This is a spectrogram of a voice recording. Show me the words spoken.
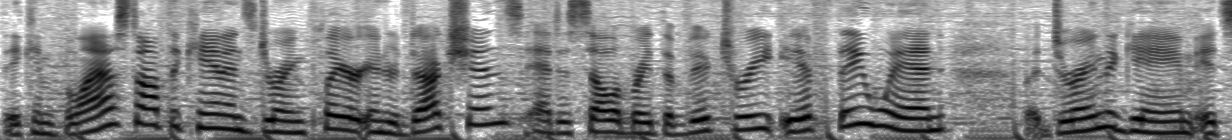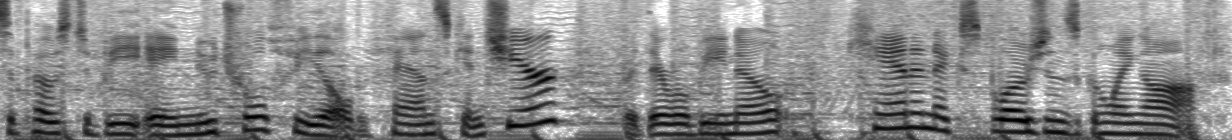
They can blast off the cannons during player introductions and to celebrate the victory if they win, but during the game, it's supposed to be a neutral field. Fans can cheer, but there will be no cannon explosions going off.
